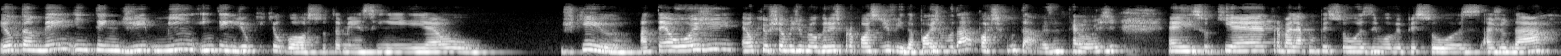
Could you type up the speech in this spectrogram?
eu também entendi, me entendi o que, que eu gosto também, assim, e é o Acho que até hoje é o que eu chamo de meu grande propósito de vida. Pode mudar? Pode mudar, mas até hoje é isso, que é trabalhar com pessoas, desenvolver pessoas, ajudar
